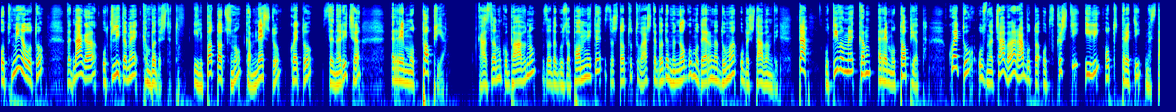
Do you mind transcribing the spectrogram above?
От миналото веднага отлитаме към бъдещето. Или по-точно към нещо, което се нарича ремотопия. Казвам го бавно, за да го запомните, защото това ще бъде много модерна дума, обещавам ви. Та, отиваме към ремотопията, което означава работа от вкъщи или от трети места.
